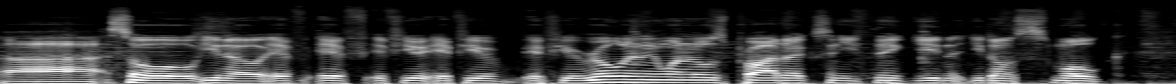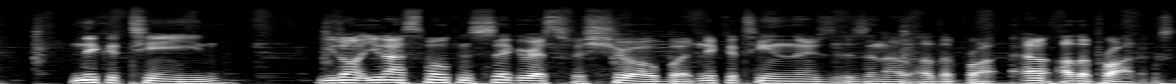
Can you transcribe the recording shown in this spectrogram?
Uh, so you know if if if you if you if you're rolling in one of those products and you think you you don't smoke nicotine, you don't you're not smoking cigarettes for sure, but nicotine is, is in other pro- other products,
